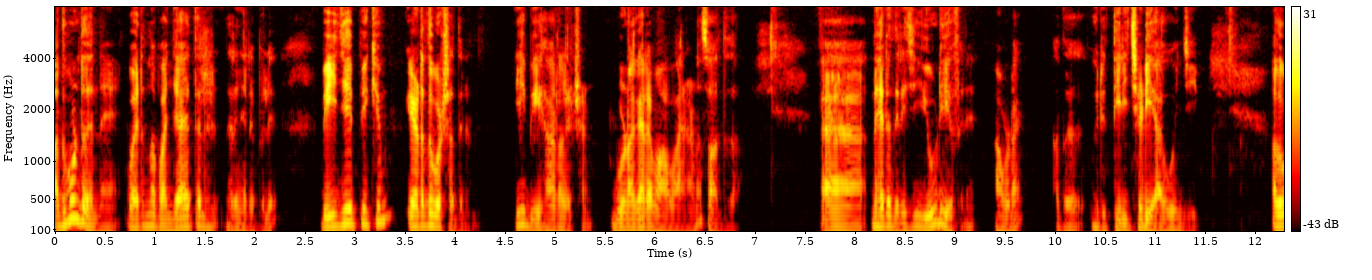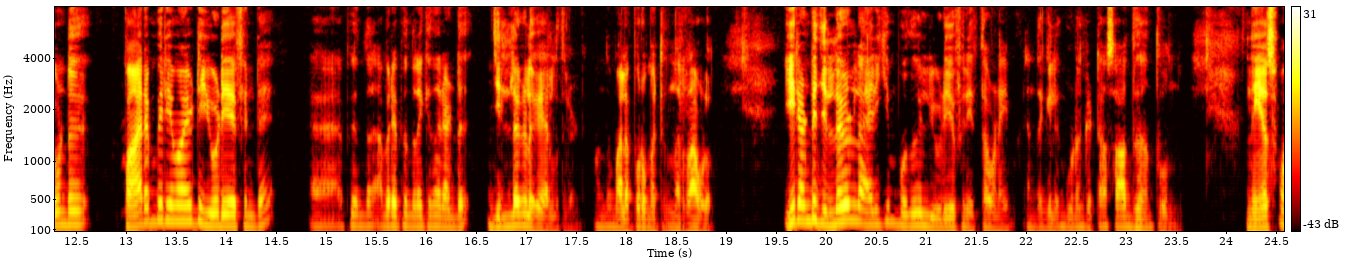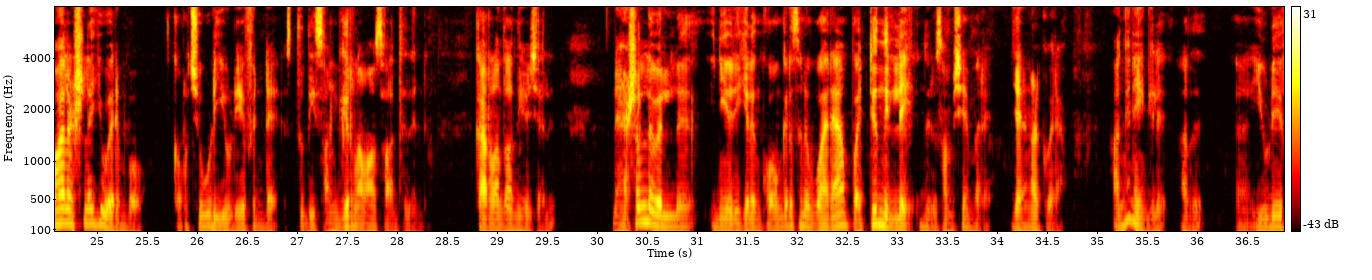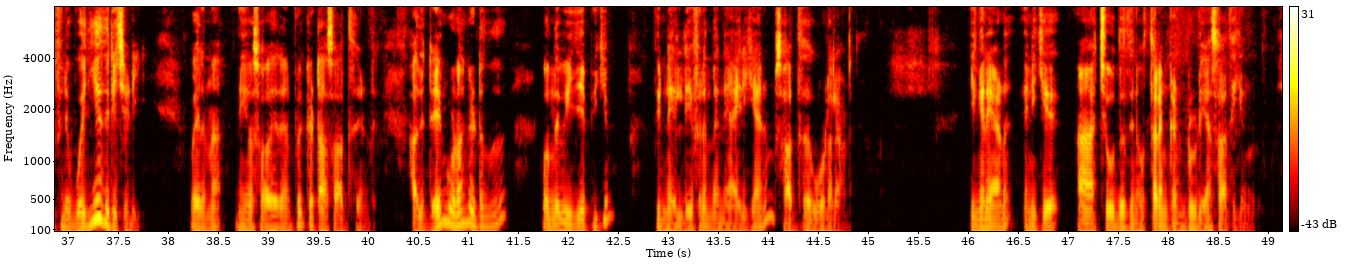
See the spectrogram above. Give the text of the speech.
അതുകൊണ്ട് തന്നെ വരുന്ന പഞ്ചായത്ത് തിരഞ്ഞെടുപ്പിൽ ബി ജെ പിക്കും ഇടതുപക്ഷത്തിനും ഈ ബീഹാർ ഇലക്ഷൻ ഗുണകരമാവാനാണ് സാധ്യത. നേരെ തിരിച്ച് യു ഡി എഫിന് അവിടെ അത് ഒരു തിരിച്ചടിയാവുകയും ചെയ്യും. അതുകൊണ്ട് പാരമ്പര്യമായിട്ട് യു ഡി എഫിന്റെ അവരെ പിന്തുണയ്ക്കുന്ന രണ്ട് ജില്ലകൾ കേരളത്തിലുണ്ട്. ഒന്ന് മലപ്പുറം മറ്റൊന്ന് എറണാകുളം. ഈ രണ്ട് ജില്ലകളിലായിരിക്കും പൊതുവിൽ യു ഡി എഫിന് ഇത്തവണയും എന്തെങ്കിലും ഗുണം കിട്ടാൻ സാധ്യത എന്ന് തോന്നുന്നു. നിയമസഭാ ഇലക്ഷനിലേക്ക് വരുമ്പോൾ കുറച്ചുകൂടി യു ഡി എഫിന്റെ സ്ഥിതി സങ്കീർണമാവാൻ സാധ്യതയുണ്ട്. കാരണം എന്താണെന്ന് ചോദിച്ചാൽ നാഷണൽ ലെവലിൽ ഇനി ഒരിക്കലും കോൺഗ്രസ്സിന് വരാൻ പറ്റുന്നില്ലേ എന്നൊരു സംശയം വരെ ജനങ്ങൾക്ക് വരാം. അങ്ങനെയെങ്കിൽ അത് യു ഡി എഫിന് വലിയ തിരിച്ചടി വരുന്ന നിയമസഭാ തിരഞ്ഞെടുപ്പ് കിട്ടാൻ സാധ്യതയുണ്ട്. അതിന്റെയും ഗുണം കിട്ടുന്നത് ഒന്ന് ബി ജെ പിക്കും പിന്നെ എൽ ഡി എഫിനും തന്നെ ആയിരിക്കാനും സാധ്യത കൂടുതലാണ്. ഇങ്ങനെയാണ് എനിക്ക് ആ ചോദ്യത്തിന് ഉത്തരം കണ്ടുപിടിക്കാൻ സാധിക്കുന്നത്.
